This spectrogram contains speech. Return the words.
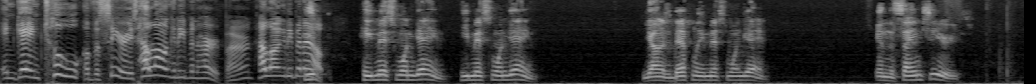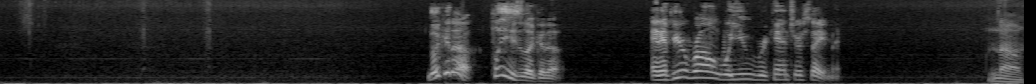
in game two of a series. How long had he been hurt, Byron? How long had he been He, out? he missed one game. He missed one game. Giannis definitely missed one game in the same series. Look it up. Please look it up. And if you're wrong, will you recant your statement? No.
